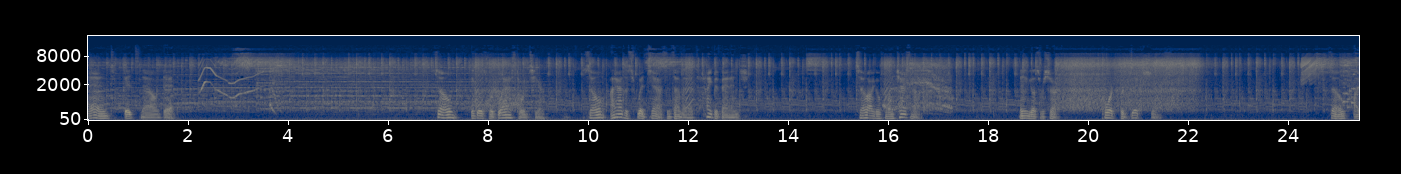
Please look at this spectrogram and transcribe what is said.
And it's now dead. So, it goes for Blastoise here. So, I have to switch out since I'm at a type advantage. So I go for my Chesnaught. And he goes for sure. Port prediction. So I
